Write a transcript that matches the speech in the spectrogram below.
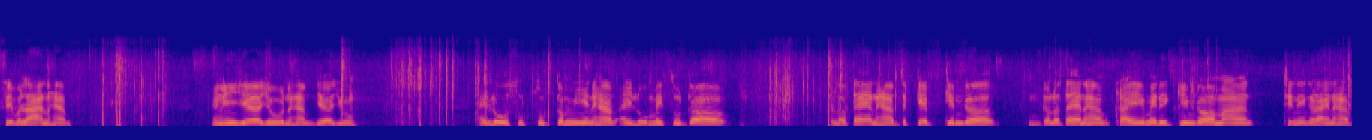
เสียเวลานะครับ อันนี้เยอะอยู่นะครับ เยอะอยู่ ไอ้ลูกสุดๆก็มีนะครับ ไอ้ลูกไม่สุดก็ แล้วแต่นะครับ จะเก็บกินก็ก็แล้วแต่นะครับ ใครไม่ได้กินก็มาที่นี่ก็ได้นะครับ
